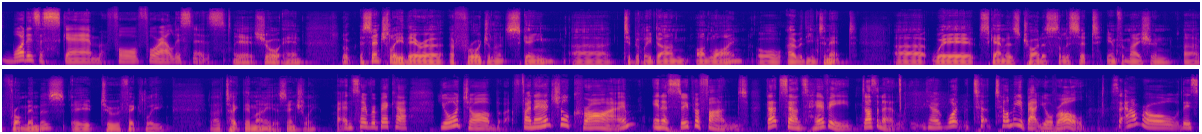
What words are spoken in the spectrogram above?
what is a scam for, for our listeners? Yeah, sure, Anne. Look, essentially, they're a, a fraudulent scheme, uh, typically done online or over the internet, uh, where scammers try to solicit information uh, from members uh, to effectively uh, take their money, essentially. And so, Rebecca, your job, financial crime in a super fund, that sounds heavy, doesn't it? You know, what? T- tell me about your role. So our role, there's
